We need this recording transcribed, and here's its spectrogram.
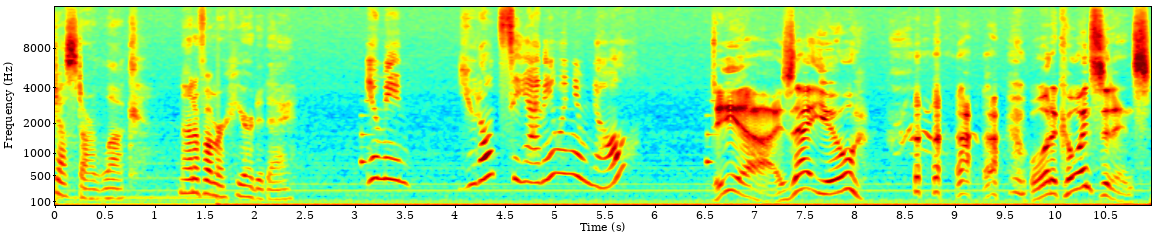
Just our luck. None of them are here today. You mean you don't see anyone you know? Dehya, is that you? what a coincidence.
